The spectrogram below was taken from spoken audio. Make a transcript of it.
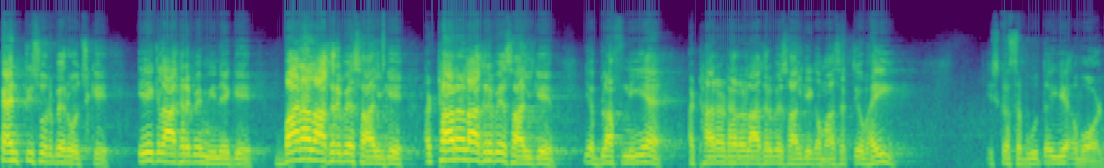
पैंतीस सौ रुपये रोज के, एक लाख रुपए महीने के, बारह लाख रुपए साल के अट्ठारह लाख रुपए साल के। ये ब्लफ नहीं है अट्ठारह अठारह लाख रुपए साल के कमा सकते हो भाई। इसका सबूत है, ये अवार्ड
